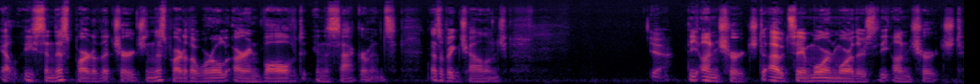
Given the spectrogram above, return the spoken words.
at least in this part of the church, in this part of the world, are involved in the sacraments. That's a big challenge. Yeah. The unchurched, I would say more and more there's the unchurched.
